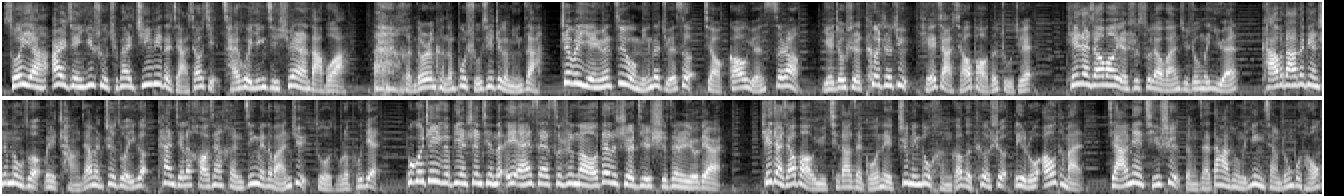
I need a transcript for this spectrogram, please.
所以啊，二建一术去拍 GV 的假消息才会引起轩然大波啊！哎，很多人可能不熟悉这个名字啊。这位演员最有名的角色叫高原四让，也就是特摄剧《铁甲小宝》的主角。铁甲小宝也是塑料玩具中的一员。卡布达的变身动作为厂家们制作一个看起来好像很精美的玩具做足了铺垫。不过这个变身前的 ASS 是脑袋的设计实在是有点儿。铁甲小宝与其他在国内知名度很高的特摄，例如奥特曼、假面骑士等，在大众的印象中不同，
